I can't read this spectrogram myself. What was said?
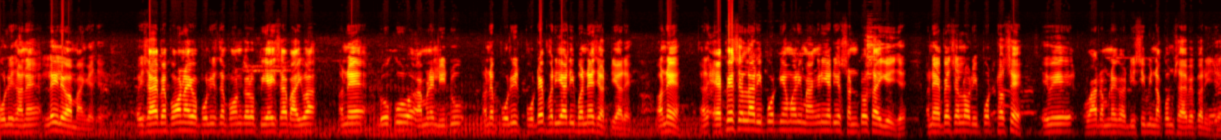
પોલીસ આને લઈ લેવા માંગે છે. પછી સાહેબે ફોન આવ્યો પોલીસને ફોન કર્યો, પીઆઈ સાહેબ આવ્યા અને ડોકું એમણે લીધું અને પોલીસ પોતે ફરિયાદી બને છે અત્યારે. અને એફએસએલના રિપોર્ટની અમારી માંગણી હતી એ સંતોષાઈ ગઈ છે. અને એફએસએલનો રિપોર્ટ થશે એવી વાત અમને ડીસીબી નકુમ સાહેબે કરી છે?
